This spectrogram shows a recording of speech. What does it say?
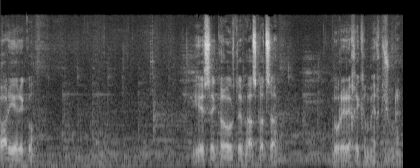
Բարի երեկո։ Ես եկա, որտեվ հասկացա, որ երեխեքը մեղք չունեն։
